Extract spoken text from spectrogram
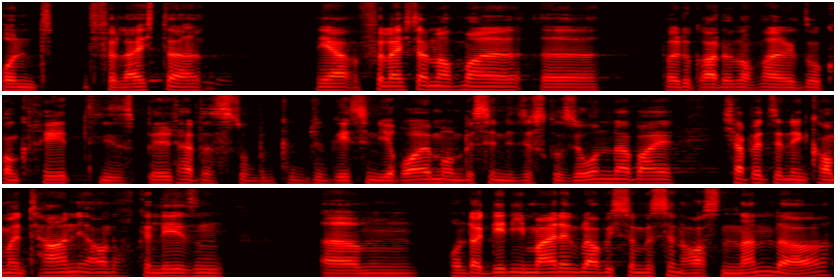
Und vielleicht da, ja, vielleicht dann nochmal, äh, weil du gerade nochmal so konkret dieses Bild hattest, du, du gehst in die Räume und bist in die Diskussionen dabei. Ich habe jetzt in den Kommentaren ja auch noch gelesen, ähm, und da geht die Meinung, glaube ich, so ein bisschen auseinander.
